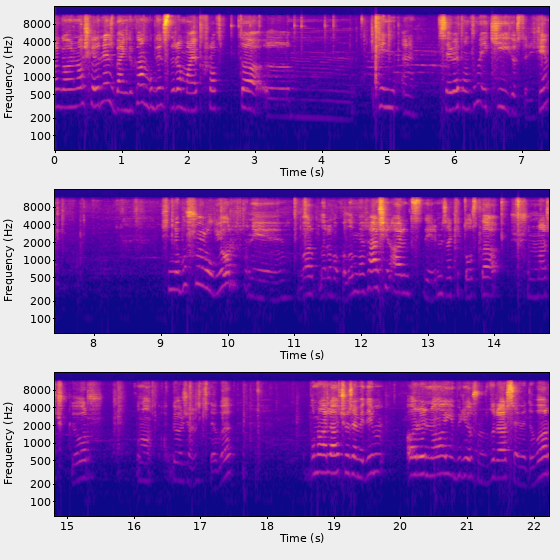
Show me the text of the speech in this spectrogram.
sonraki oyuna hoş geldiniz. Ben Gürkan. Bugün sizlere Minecraft'ta ikinci, hani, seviye tanıtımı 2'yi göstereceğim. Şimdi bu şöyle oluyor. Hani warp'lara bakalım. Her şeyin ayrıntısı diyelim. Mesela Kitos'ta şunlar çıkıyor. Bunu göreceğiniz kitabı. Bunu hala çözemedim. Arena'yı biliyorsunuzdur. Her seviyede var.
